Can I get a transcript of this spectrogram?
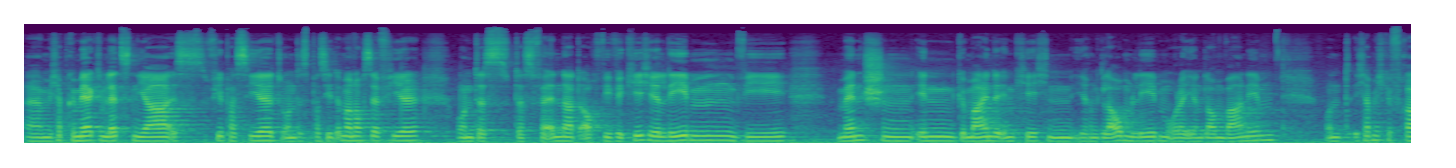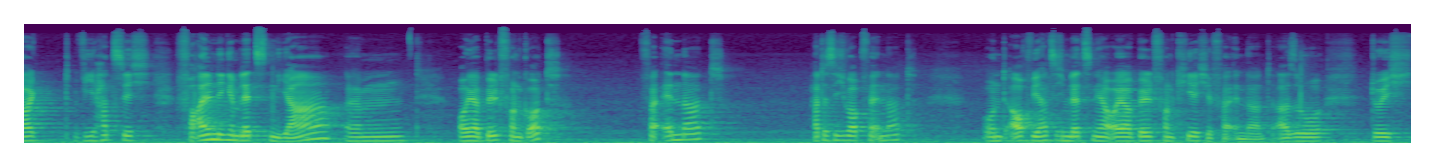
Ähm, ich habe gemerkt, im letzten Jahr ist viel passiert und es passiert immer noch sehr viel und das, das verändert auch, wie wir Kirche leben, wie Menschen in Gemeinde, in Kirchen ihren Glauben leben oder ihren Glauben wahrnehmen. Und ich habe mich gefragt, wie hat sich vor allen Dingen im letzten Jahr ähm, euer Bild von Gott verändert? Hat es sich überhaupt verändert? Und auch, wie hat sich im letzten Jahr euer Bild von Kirche verändert? Also durch,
